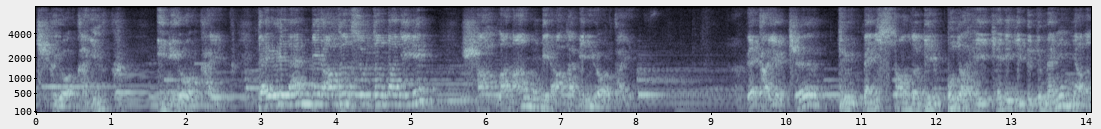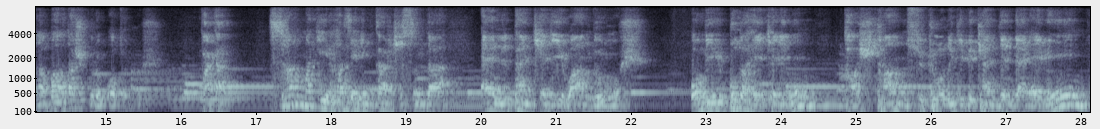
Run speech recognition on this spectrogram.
Çıkıyor kayık, iniyor kayık. Devrilen bir atın sırtından inip şahlanan bir ata biniyor kayık. Ve kayıkçı Türkmenistanlı bir Buda heykeli gibi dümenin yanına bağdaş kurup oturmuş. Fakat sanma ki Hazer'in karşısında el pençe divan durmuş. O bir Buda heykelinin taştan sükûnu gibi kendinden emin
